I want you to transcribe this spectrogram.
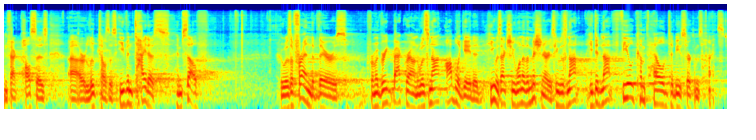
In fact, Paul says, uh, or Luke tells us, even Titus himself, who was a friend of theirs from a Greek background, was not obligated. He was actually one of the missionaries. He was not, he did not feel compelled to be circumcised.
